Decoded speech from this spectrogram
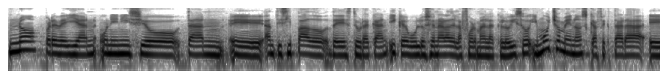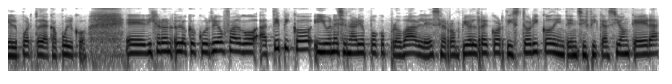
no preveían un inicio tan eh, anticipado de este huracán y que evolucionara de la forma en la que lo hizo y mucho menos que afectara el puerto de Acapulco. Eh, dijeron lo que ocurrió fue algo atípico y un escenario poco probable. Se rompió el récord histórico de intensificación que era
